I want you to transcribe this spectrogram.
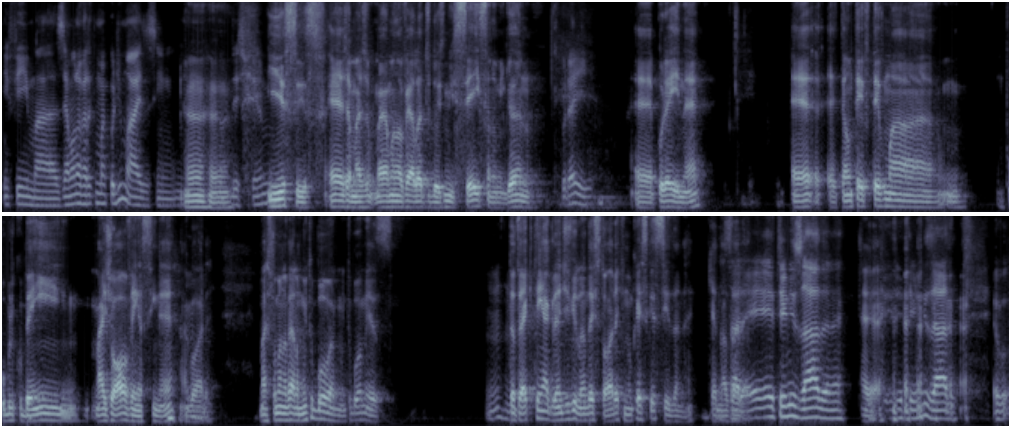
Enfim, mas é uma novela que marcou demais, assim. Uhum. Destino... Isso, isso. É, já é uma novela de 2006, se eu não me engano. Por aí. É, por aí, né? É, é, então teve, teve uma, um público bem mais jovem, assim, né? Uhum. Agora. Mas foi uma novela muito boa, muito boa mesmo. Uhum. Tanto é que tem a grande vilã da história que nunca é esquecida, né? Que é Nazaré. É eternizada, né? É. Eternizada. eu,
